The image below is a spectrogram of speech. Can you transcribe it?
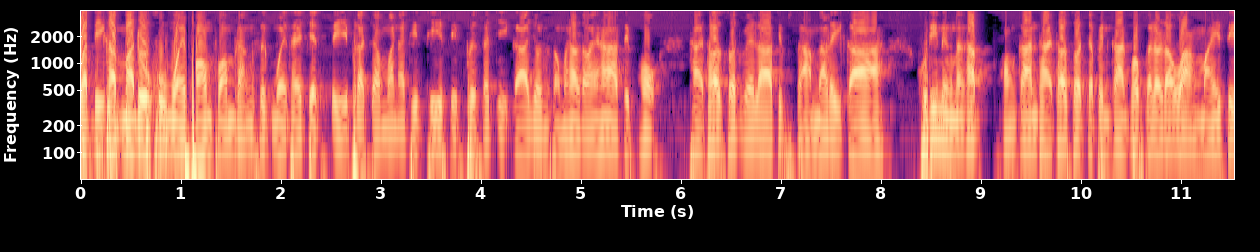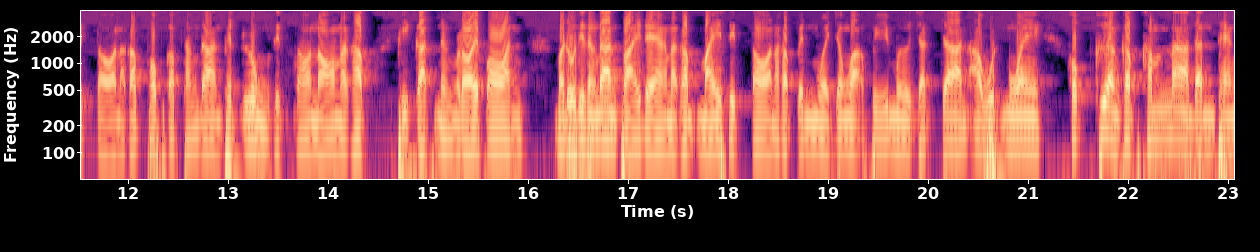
วัสดีครับ มาดูคู่มวยพร้อมฟอร์มหลังศึกมวยไทยเจ็ดสี ประจำวันอาทิตย์ที่ 10 พฤศจิกายน 2556 ถ่ายทอดสดเวลา 13 นาฬิกา คู่ที่หนึ่งนะครับ ของการถ่ายทอดสดจะเป็นการพบกันระหว่างไม้สิทธิ์ต่อนะครับ พบกับทางด้านเพชรลุ่งสิทธิ์ซ้อน้องนะครับ พิกัด 100 ปอนด์มาดูที่ทางด้านฝ่ายแดงนะครับ ไม้สิทธิ์ต่อนะครับ เป็นมวยจังหวะฝีมือจัดจ้าน อาวุธมวย ครบเครื่องครับคำหน้าดันแทง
